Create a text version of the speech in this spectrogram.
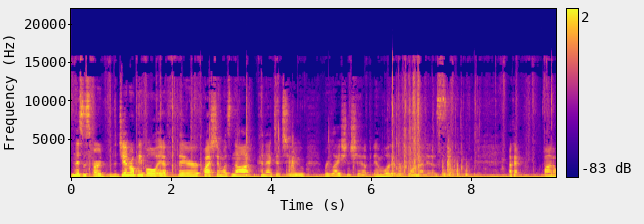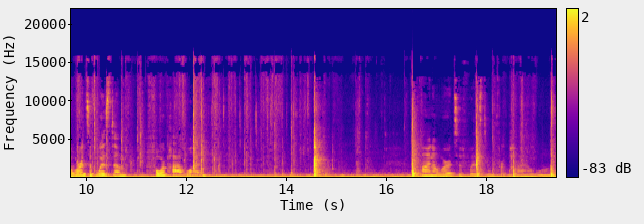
And this is for the general people if their question was not connected to relationship in whatever form that is. Okay, final words of wisdom for pile one. Final words of wisdom for pile one.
